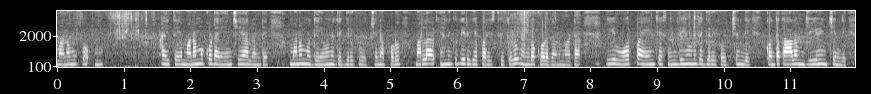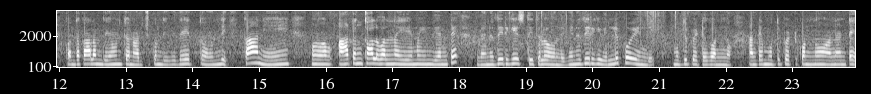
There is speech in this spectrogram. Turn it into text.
మనము అయితే మనము కూడా ఏం చేయాలంటే మనము దేవుని దగ్గరకు వచ్చినప్పుడు మళ్ళా వెనుక తిరిగే పరిస్థితులు ఉండకూడదనమాట ఈ ఓర్ప ఏం చేసింది? దేవుని దగ్గరికి వచ్చింది. కొంతకాలం జీవించింది. కొంతకాలం దేవునితో నడుచుకుంది. విధేయతతో ఉంది. కానీ ఆటంకాల వలన ఏమైంది అంటే వెనుదిరిగి స్థితిలో ఉంది. వెనుదిరిగి వెళ్ళిపోయింది. ముద్దు పెట్టుకొను అంటే ముద్దు పెట్టుకొను అని అంటే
